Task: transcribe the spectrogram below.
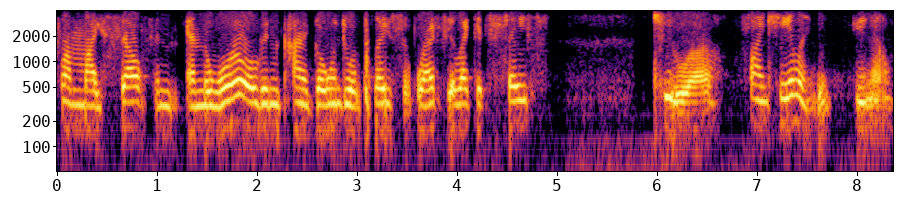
from myself and and the world, and kind of go into a place of where I feel like it's safe to uh, find healing, you know.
